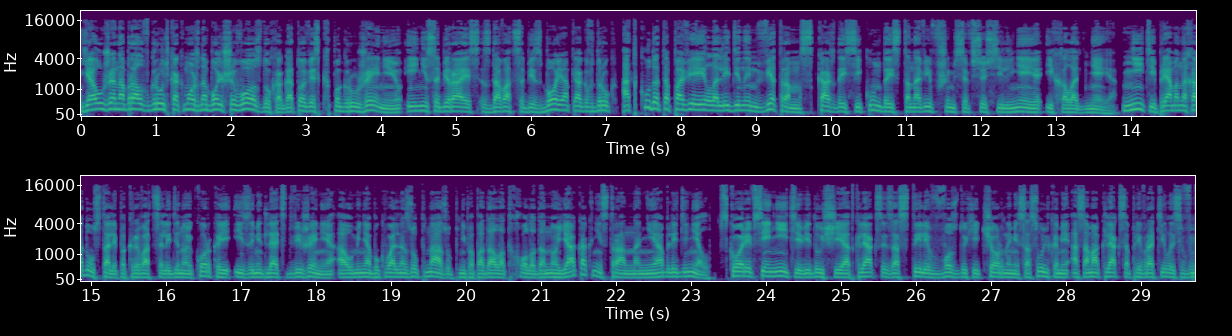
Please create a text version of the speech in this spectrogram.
Я уже набрал в грудь как можно больше воздуха, готовясь к погружению и не собираясь сдаваться без боя, как вдруг откуда-то повеяло ледяным ветром с каждой секундой становившимся все сильнее и холоднее. Нити прямо на ходу стали покрываться ледяной коркой и замедлять движение, а у меня буквально зуб на зуб не попадал от холода, но я, как ни странно, не обледенел. Вскоре все нити, ведущие от кляксы, застыли в воздухе черными сосульками, а сама клякса превратилась в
